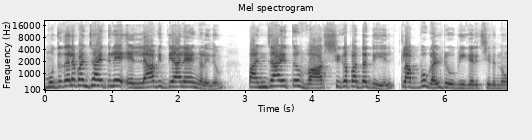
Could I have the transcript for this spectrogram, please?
മുതുതല പഞ്ചായത്തിലെ എല്ലാ വിദ്യാലയങ്ങളിലും പഞ്ചായത്ത് വാർഷിക പദ്ധതിയിൽ ക്ലബ്ബുകൾ രൂപീകരിച്ചിരുന്നു.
